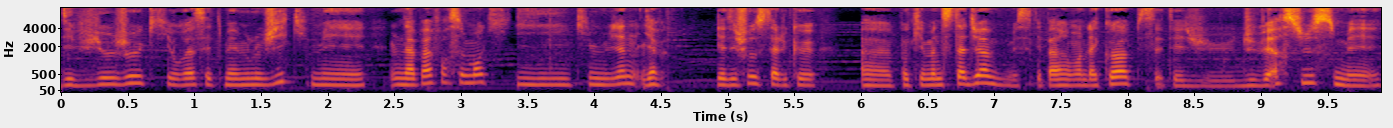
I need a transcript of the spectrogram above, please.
des vieux jeux qui auraient cette même logique, mais il n'y en a pas forcément qui, qui me viennent. Il y a, il y a des choses telles que euh, Pokémon Stadium, mais c'était pas vraiment de la coop, c'était du, du, versus, mais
